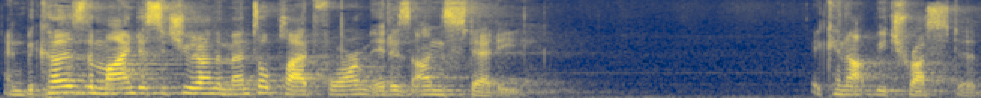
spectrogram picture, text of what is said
And because the mind is situated on the mental platform, it is unsteady. It cannot be trusted.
